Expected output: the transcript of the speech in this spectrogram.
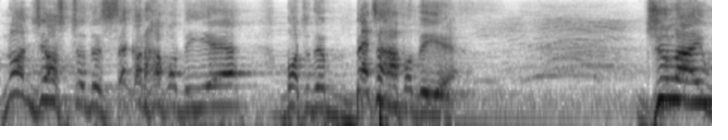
not just to the second half of the year, but to the better half of the year. July 1,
